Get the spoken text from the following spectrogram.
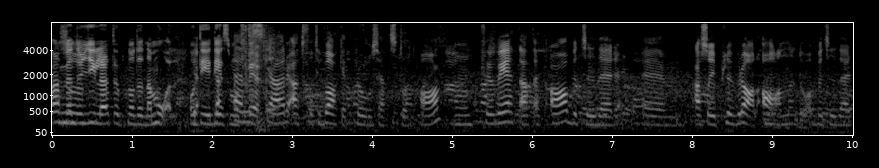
alltså- Men du gillar att uppnå dina mål och det är det som jag motiverar dig. älskar att få tillbaka ett prov och se att det står ett A. Mm. För jag vet att ett A betyder, ehm, alltså i plural, A då, betyder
